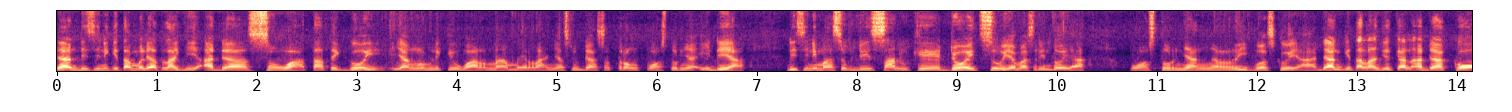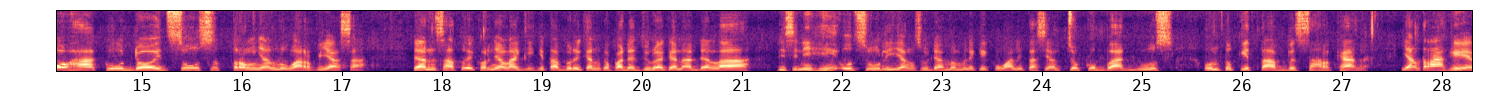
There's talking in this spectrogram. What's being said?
Dan di sini kita melihat lagi ada soa tategoi yang memiliki warna merahnya sudah strong, posturnya ideal. Di sini masuk di sanke doitsu ya Mas Rinto ya. Posturnya ngeri bosku ya. Dan kita lanjutkan ada kohaku doitsu, strongnya luar biasa. Dan satu ekornya lagi kita berikan kepada juragan adalah di sini hiutsuri yang sudah memiliki kualitas yang cukup bagus untuk kita besarkan. Yang terakhir,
